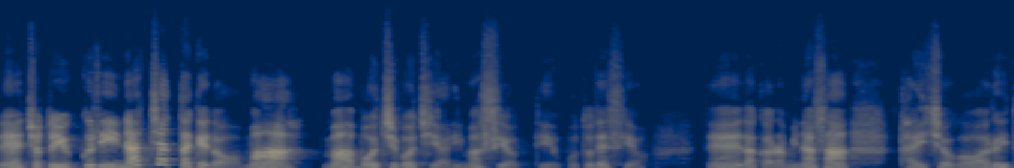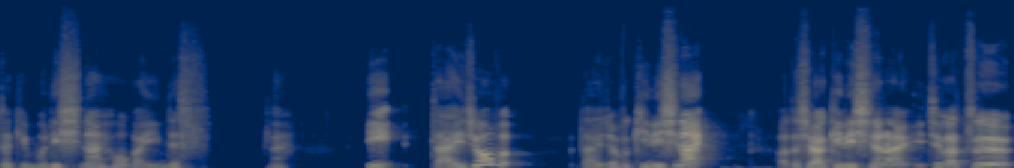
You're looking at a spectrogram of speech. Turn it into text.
ね、ちょっとゆっくりになっちゃったけどまあまあぼちぼちやりますよっていうことですよ。ね、だから皆さん体調が悪い時無理しない方がいいんです。ね、いい大丈夫大丈夫気にしない私は気にしてない。1月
